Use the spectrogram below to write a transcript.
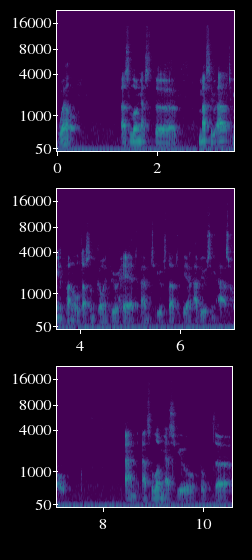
Well, as long as the massive admin panel doesn't go into your head and you start to be an abusing asshole, and as long as you put the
